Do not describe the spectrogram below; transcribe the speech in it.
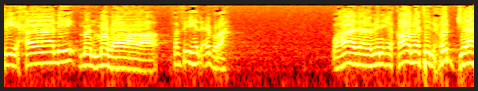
في حال من مضى ففيه العبرة. وهذا من إقامة الحجة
